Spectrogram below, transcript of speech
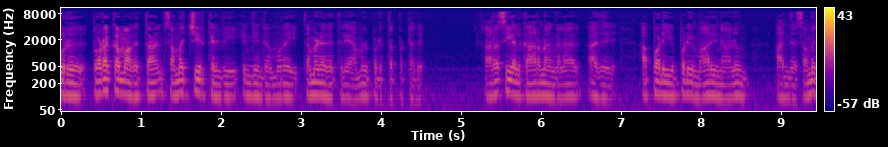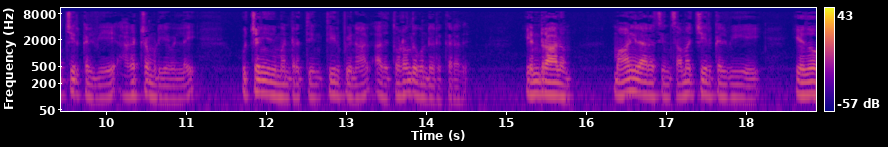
ஒரு தொடக்கமாகத்தான் சமச்சீர் கல்வி என்கின்ற முறை தமிழகத்திலே அமல்படுத்தப்பட்டது. அரசியல் காரணங்களால் அது அப்படி இப்படி மாறினாலும் அந்த சமச்சீர் கல்வியை அகற்ற முடியவில்லை. உச்சநீதிமன்றத்தின் தீர்ப்பினால் அது தொடர்ந்து கொண்டிருக்கிறது. என்றாலும் மாநில அரசின் சமச்சீர் கல்வியை ஏதோ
